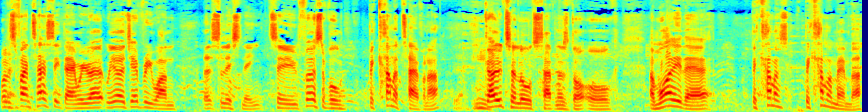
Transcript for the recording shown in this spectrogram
Well, it's a fantastic day, and we, uh, we urge everyone that's listening to, first of all, become a taverner, go to lordstaverners.org, and while you're there, become a, become a member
